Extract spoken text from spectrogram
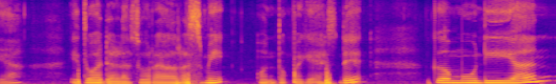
ya. Itu adalah surel resmi untuk PGSD. Kemudian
